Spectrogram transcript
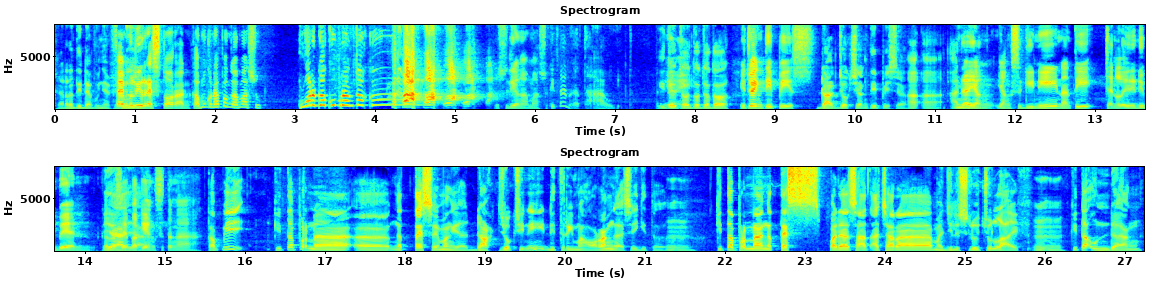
Karena tidak punya Family family. restoran. Kamu kenapa nggak masuk? Keluargaku berantakan. Terus dia nggak masuk. Kita nggak tahu gitu. Itu Ya, contoh-contoh Itu yang tipis. dark jokes yang tipis ya. Ah, ah. Ada yang yang segini nanti channel ini di ban. Kalau Ya, saya ya. pakai yang setengah. Tapi kita pernah eh, ngetes emang ya dark jokes ini diterima orang nggak sih gitu. Kita pernah ngetes pada saat acara majelis lucu live. Kita undang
